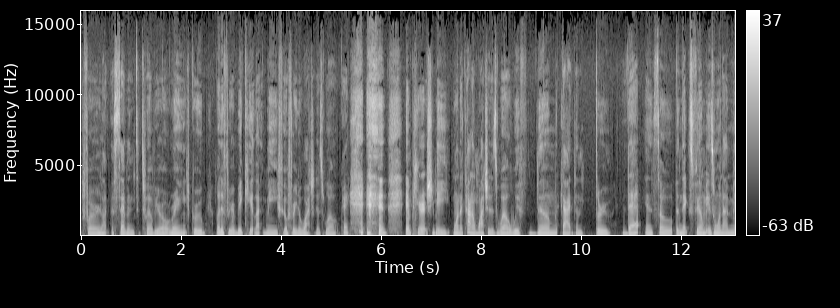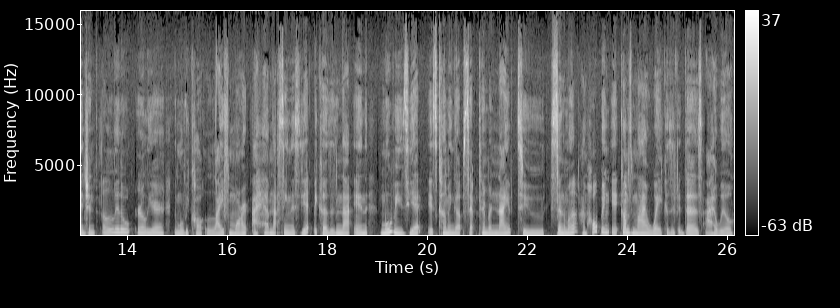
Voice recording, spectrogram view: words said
for like the 7 to 12 year old range group. But if you're a big kid like me, feel free to watch it as well, okay? and, and parents, you may want to kind of watch it as well with them, guide them through that. And so the next film is one I mentioned a little earlier, the movie called Lifemark. I have not seen this yet because it's not in movies yet. It's coming up September 9th to cinema. I'm hoping it comes my way because if it does, I will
